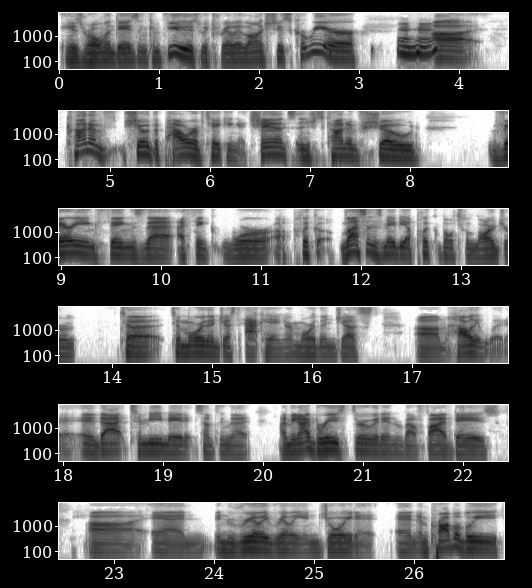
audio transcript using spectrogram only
his role in Dazed and Confused, which really launched his career, mm-hmm. uh, kind of showed the power of taking a chance and just kind of showed varying things that I think were applicable lessons maybe applicable to larger to to more than just acting or more than just um, Hollywood. And that to me made it something that I mean, I breezed through it in about five days uh, and and really really enjoyed it. And and probably,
